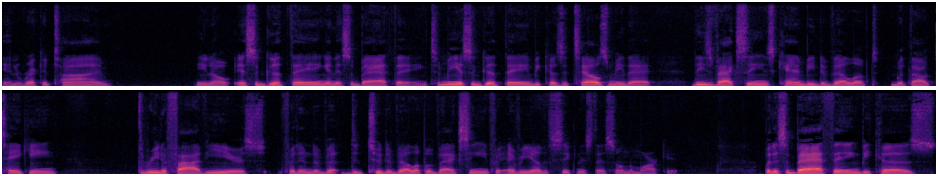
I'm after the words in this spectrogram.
in record time you know, it's a good thing and it's a bad thing. To me, it's a good thing because it tells me that these vaccines can be developed without taking three to five years for them to, to develop a vaccine for every other sickness that's on the market. But it's a bad thing because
